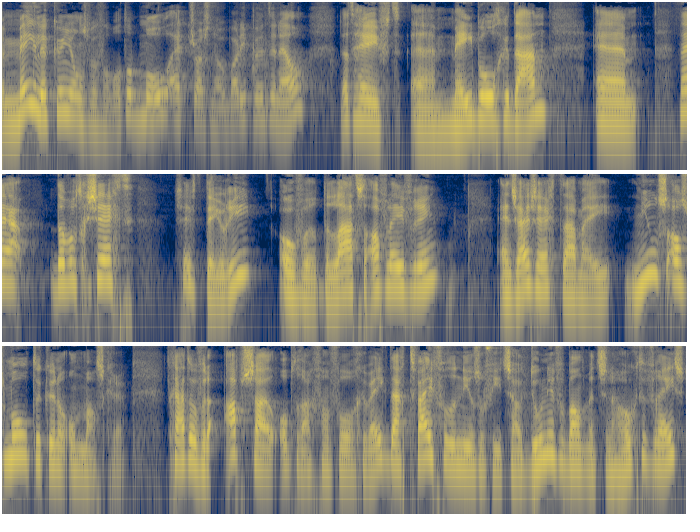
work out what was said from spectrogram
mailen kun je ons bijvoorbeeld op mol.trustnobody.nl. Dat heeft eh Mabel gedaan. Ehm, nou ja, er wordt gezegd... Ze heeft een theorie over de laatste aflevering. En zij zegt daarmee Niels als mol te kunnen ontmaskeren. Het gaat over de upside-opdracht van vorige week. Daar twijfelde Niels of hij het zou doen in verband met zijn hoogtevrees.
